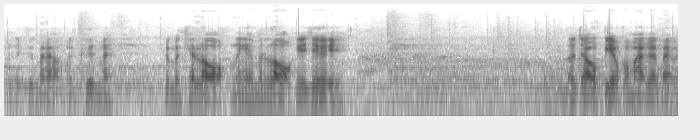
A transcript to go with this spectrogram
มันจะขึ้นมาแล้ว มันขึ้นไหมหรือมันแค่หลอกนั่นไงมันหลอกเฉยๆเราจะเอาเปรียบเขามากเกินไปไหม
